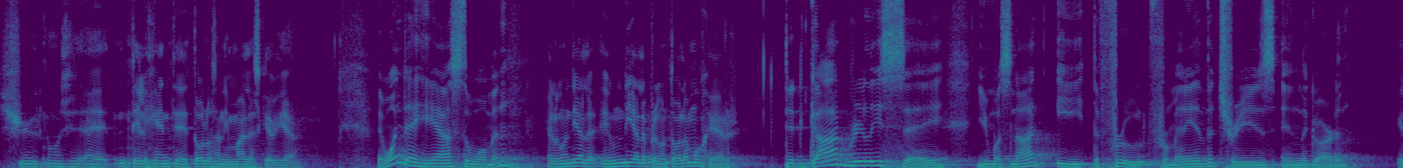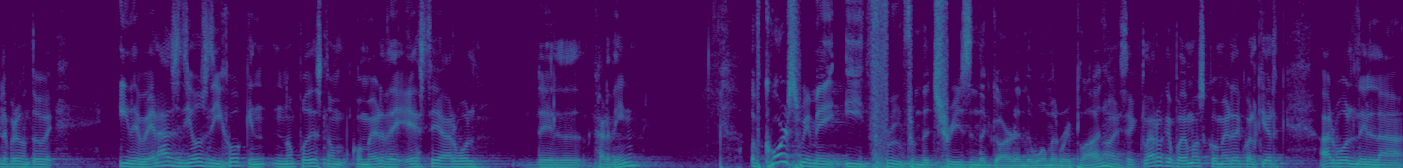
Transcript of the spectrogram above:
shrewd, ¿cómo se dice? Eh, inteligente de todos los animales que había. And one day he asked the woman, Algún día, le- un día le preguntó a la mujer, Did God really say you must not eat the fruit from any of the trees in the garden? y le preguntó, ¿y de veras Dios dijo que no puedes tom- comer de este árbol del jardín? Of course we may eat fruit from the trees in the garden, the woman replied. No, dice, claro que podemos comer de cualquier árbol de la-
